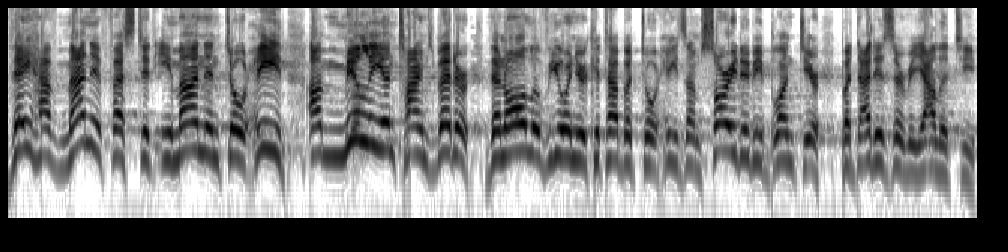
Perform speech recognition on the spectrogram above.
They have manifested Iman and Tawheed a million times better than all of you in your Kitab al-Tawheeds. I'm sorry to be blunt here, but that is a reality.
